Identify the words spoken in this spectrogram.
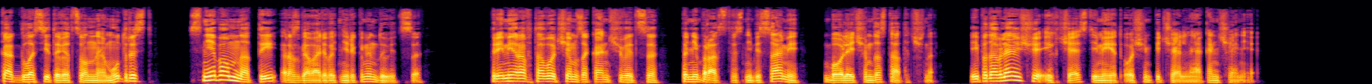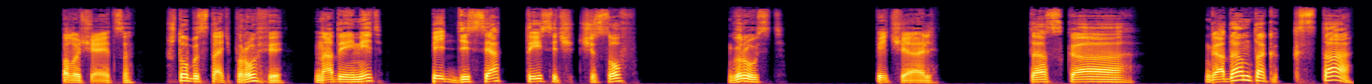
как гласит авиационная мудрость, с небом на «ты» разговаривать не рекомендуется. Примеров того, чем заканчивается понебратство с небесами, более чем достаточно, и подавляющая их часть имеет очень печальное окончание. Получается, чтобы стать профи, надо иметь 50 тысяч часов? Грусть, печаль, тоска. Годам так к ста,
